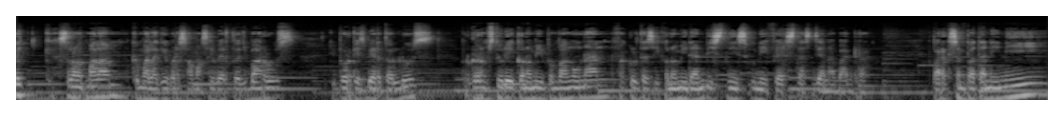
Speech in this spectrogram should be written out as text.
Baik, selamat malam. Kembali lagi bersama saya Berto Barus di podcast Bertolus, program studi ekonomi pembangunan, Fakultas Ekonomi dan Bisnis Universitas Jana Badra. Pada kesempatan ini,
